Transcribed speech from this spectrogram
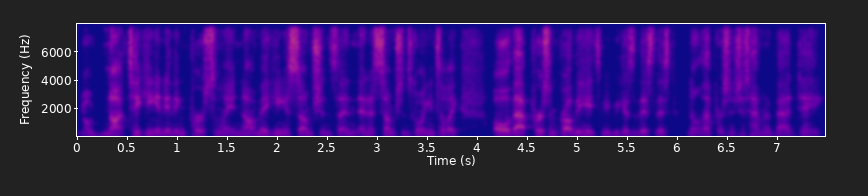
you know, not taking anything personally, not making assumptions and, and assumptions going into like, oh, that person probably hates me because of this and this. No, that person's just having a bad day.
